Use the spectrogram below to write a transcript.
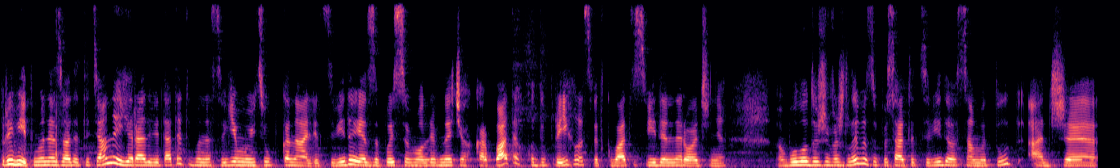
Привіт, мене звати Тетяна. і Я рада вітати тебе на своєму youtube каналі. Це відео я записую в мальовничих Карпатах, куди приїхала святкувати свій день народження. Було дуже важливо записати це відео саме тут, адже е,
